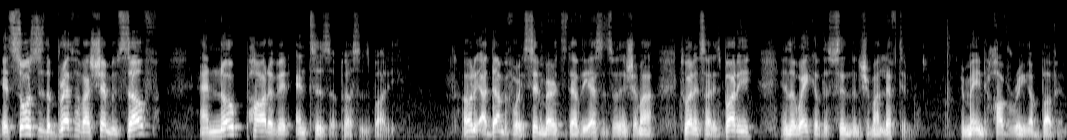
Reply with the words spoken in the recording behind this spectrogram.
Its source is the breath of Hashem Himself, and no part of it enters a person's body. Only Adam, before his sin merited to have the essence of the neshama dwell inside his body. In the wake of the sin, the neshama left him, remained hovering above him.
